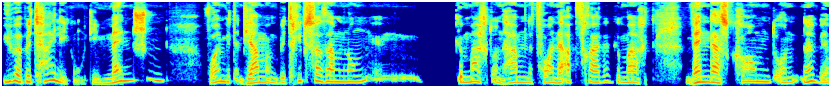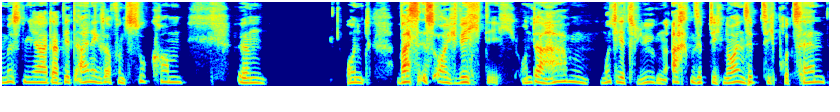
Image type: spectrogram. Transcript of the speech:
über Beteiligung. Die Menschen wollen mit, wir haben eine Betriebsversammlung gemacht und haben vorher eine Abfrage gemacht, wenn das kommt und ne, wir müssen ja, da wird einiges auf uns zukommen. Ähm, und was ist euch wichtig? Und da haben, muss ich jetzt lügen, 78, 79 Prozent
